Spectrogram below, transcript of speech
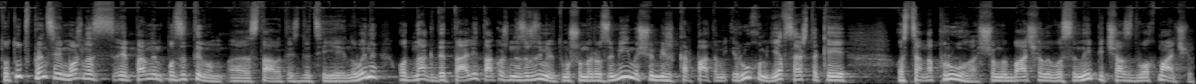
То тут, в принципі, можна з е, певним позитивом ставитись до цієї новини. Однак деталі також не зрозумілі, тому що ми розуміємо, що між Карпатами і рухом є все ж таки ось ця напруга, що ми бачили восени під час двох матчів.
